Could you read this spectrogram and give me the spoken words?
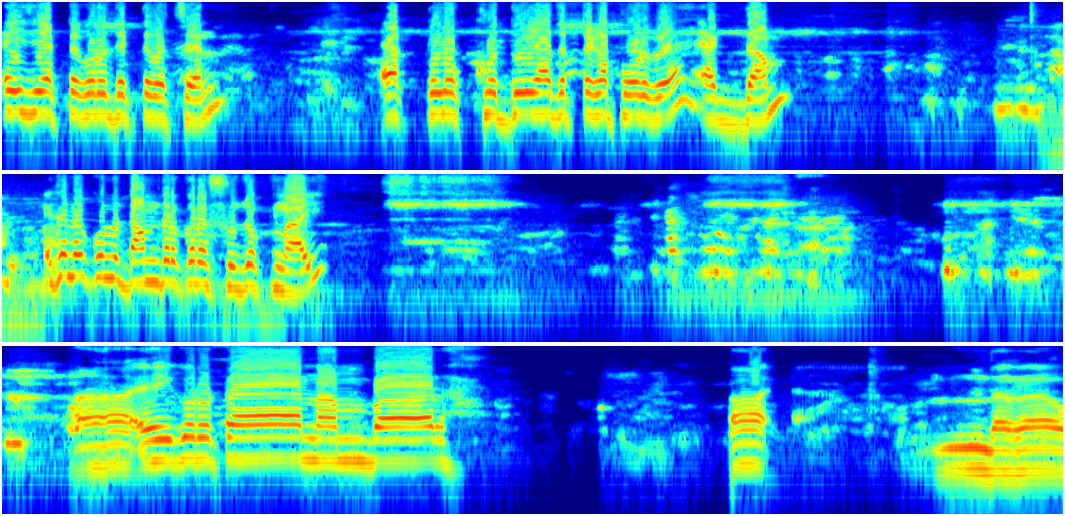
এই যে একটা গরু দেখতে পাচ্ছেন এক লক্ষ দুই হাজার টাকা পড়বে একদম। এখানে কোনো দাম দর করার সুযোগ নাই। এই গরুটা নাম্বার দাঁড়াও।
